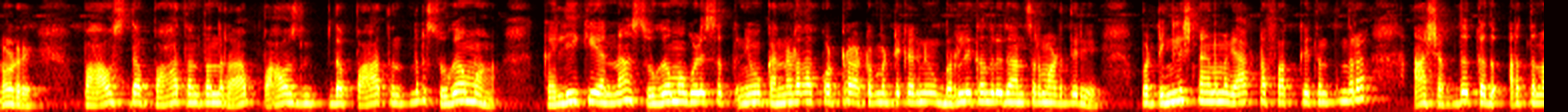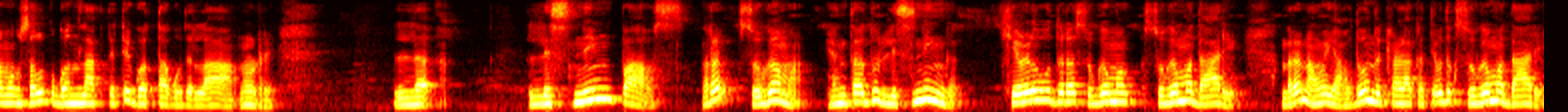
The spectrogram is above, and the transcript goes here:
ನೋಡಿರಿ. ಪಾವ್ಸ್ ದ ಪಾತ್ ಅಂತಂದ್ರೆ ಪಾವ್ಸ್ ದ ಪಾತ್ ಅಂತಂದ್ರೆ ಸುಗಮ. ಕಲಿಕೆಯನ್ನು ಸುಗಮಗೊಳಿಸಕ್ಕೆ ನೀವು ಕನ್ನಡದಾಗ ಕೊಟ್ಟರೆ ಆಟೋಮೆಟಿಕ್ಕಾಗಿ ನೀವು ಬರ್ಲಿಕ್ಕಂದ್ರೆ ಇದು ಆನ್ಸರ್ ಮಾಡ್ತೀರಿ. ಬಟ್ ಇಂಗ್ಲೀಷ್ನಾಗ ನಮಗೆ ಯಾಕೆ ಟಫ್ ಆಕೈತೆ ಅಂತಂದ್ರೆ, ಆ ಶಬ್ದಕ್ಕೆ ಅದು ಅರ್ಥ ನಮಗೆ ಸ್ವಲ್ಪ ಗೊಂದಲ ಆಗ್ತೈತಿ, ಗೊತ್ತಾಗೋದಿಲ್ಲ. ನೋಡಿರಿ. ಲ ಲಿಸ್ನಿಂಗ್ ಪಾವ್ಸ್ ಅಂದ್ರೆ ಸುಗಮ. ಎಂಥದ್ದು? ಲಿಸ್ನಿಂಗ್ ಕೇಳುವುದರ ಸುಗಮ ಸುಗಮ ದಾರಿ. ಅಂದ್ರೆ ನಾವು ಯಾವುದೋ ಒಂದು ಕೇಳಾಕತ್ತೀವಿ, ಅದಕ್ಕೆ ಸುಗಮ ದಾರಿ.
